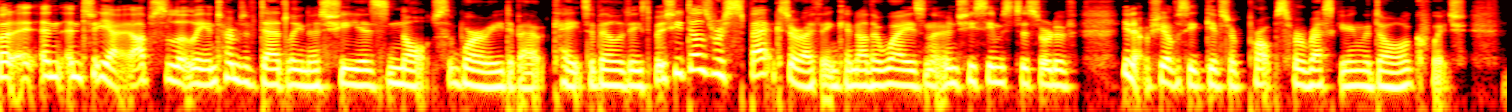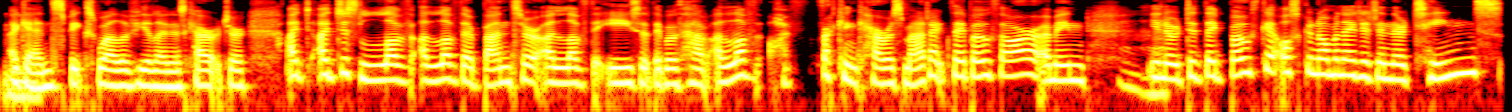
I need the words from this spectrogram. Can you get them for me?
But and and so, yeah, absolutely. In terms of deadliness, she is not worried about Kate's abilities, but she does respect her, I think, in other ways, and, and she seems to sort of, you know, she obviously gives her props for rescuing the dog, which Mm. again speaks well of Yelena's character. I I just love I love their banter. I love the ease that they both have. I love how freaking charismatic they both are. I mean, Mm-hmm. you know, did they both get Oscar nominated in their teens?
